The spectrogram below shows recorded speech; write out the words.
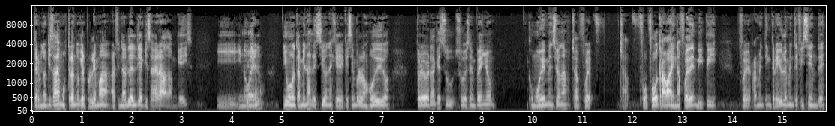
terminó quizás demostrando que el problema al final del día quizás era Adam Gaze y, y no sí, él. Ya y bueno, también las lesiones que, que, siempre lo han jodido, pero de verdad que su, su desempeño, como bien mencionas, o sea, fue, o sea, fue, fue, otra vaina, fue de MVP, fue realmente increíblemente eficiente,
